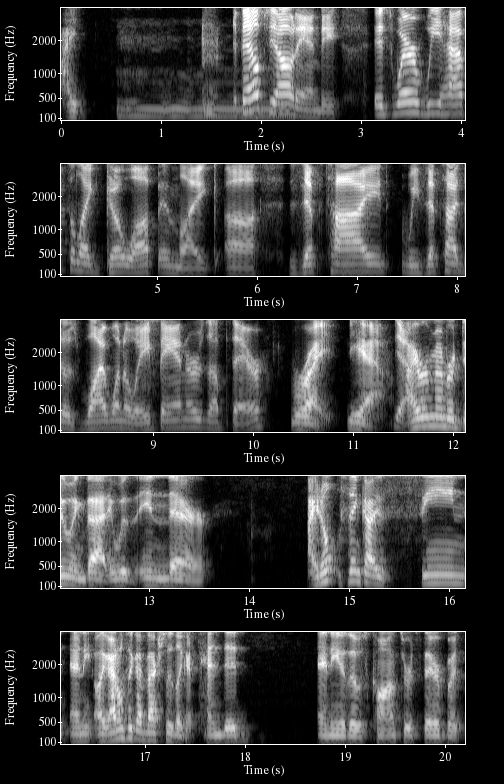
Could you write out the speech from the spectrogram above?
I If it helps you Mm. out, Andy, it's where we have to like go up and like uh zip tied. We zip tied those Y108 banners up there. Right. Yeah. Yeah. I remember doing that. It was in there. I don't think I've seen any like I don't think I've actually like attended any of those concerts there, but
